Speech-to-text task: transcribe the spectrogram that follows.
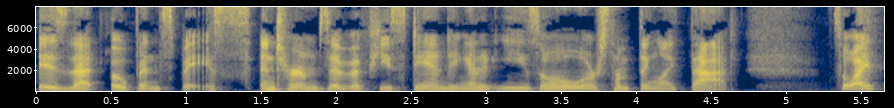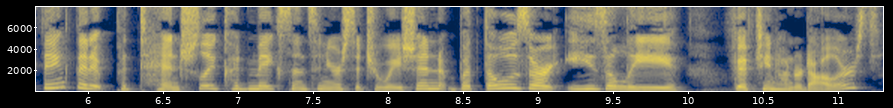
is that open space in terms of if he's standing at an easel or something like that. So I think that it potentially could make sense in your situation, but those are easily $1,500.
